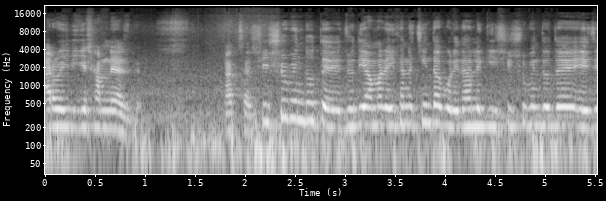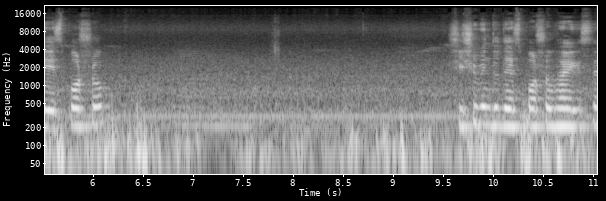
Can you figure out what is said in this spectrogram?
আর এইদিকে সামনে আসবে। আচ্ছা শীর্ষবিন্দুতে যদি আমার এখানে চিন্তা করি, তাহলে কি শীর্ষবিন্দুতে এই যে স্পর্শক শীর্ষবিন্দুতে স্পর্শক হয়ে গেছে।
